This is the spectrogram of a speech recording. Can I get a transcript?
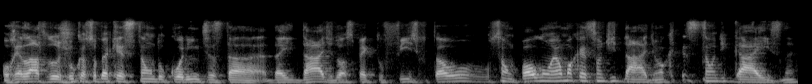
o relato do Juca sobre a questão do Corinthians, da, da idade, do aspecto físico e tal. O São Paulo não é uma questão de idade, é uma questão de gás, né?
